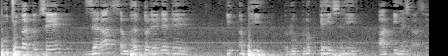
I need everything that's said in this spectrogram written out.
पूछूँगा तुझसे, जरा संभल तो लेने दे कि अभी रुक रुक के ही सही आती है साँसें।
